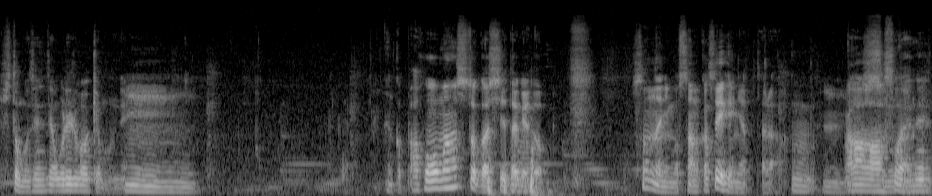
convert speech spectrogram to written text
人も全然折れるわけやもんうねん。なんかパフォーマンスとかしてたけど、そんなにも参加せえへんやったら、うん。うん。ああしそうやね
